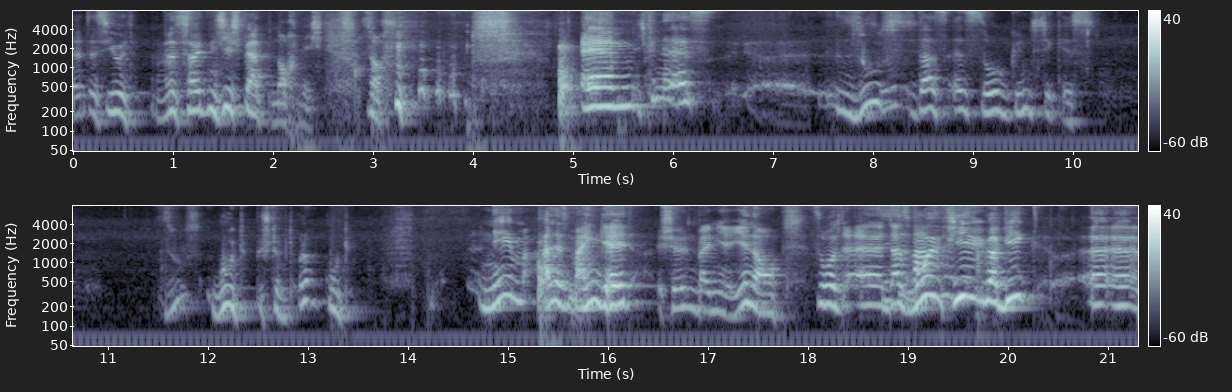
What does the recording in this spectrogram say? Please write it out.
Das ist gut. Wirst heute nicht gesperrt. Noch nicht. So. ähm, ich finde es äh, süß, dass es so günstig ist. Süß? Gut, bestimmt, oder? Gut. Nehmen alles mein Geld schön bei mir, genau. So, äh, das wohl viel überwiegt, äh, äh,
